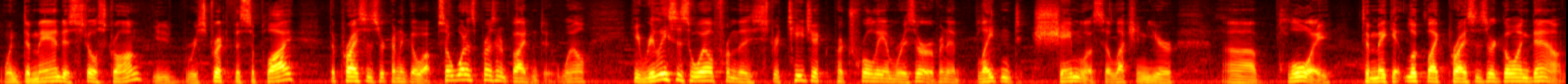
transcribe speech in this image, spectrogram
When demand is still strong, you restrict the supply, the prices are going to go up. So, what does President Biden do? Well, he releases oil from the Strategic Petroleum Reserve in a blatant, shameless election year uh, ploy to make it look like prices are going down.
